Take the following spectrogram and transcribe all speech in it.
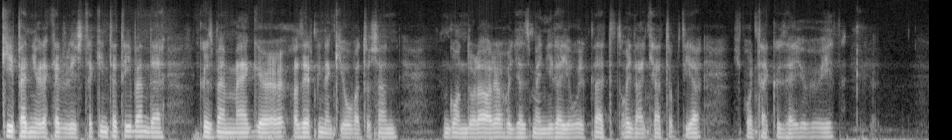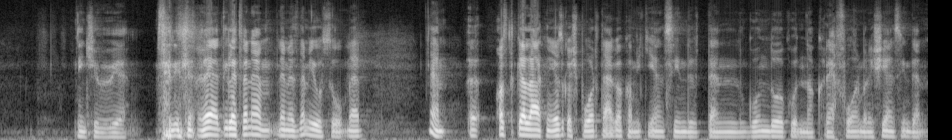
képernyőre kerülés tekintetében, de közben meg azért mindenki óvatosan gondol arra, hogy ez mennyire jó ötlet, hogy látjátok ti a sporták közeljövőjét? Nincs jövője. Szerintem lehet, illetve nem, nem, ez nem jó szó, mert nem, azt kell látni, hogy azok a sportágak, amik ilyen szinten gondolkodnak reformban, és ilyen szinten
